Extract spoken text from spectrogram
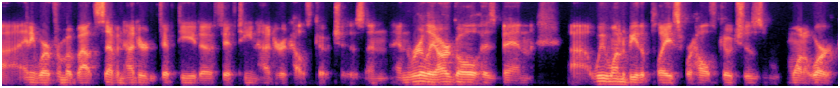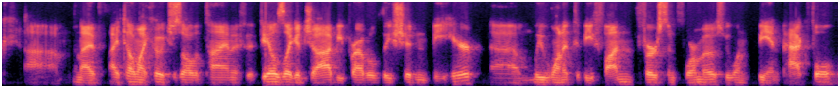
uh, anywhere from about 750 to 1500 health coaches. And, and really, our goal has been uh, we want to be the place where health coaches want to work. Um, and I, I tell my coaches all the time if it feels like a job, you probably shouldn't be here. Um, we want it to be fun first and foremost. We want to be impactful.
